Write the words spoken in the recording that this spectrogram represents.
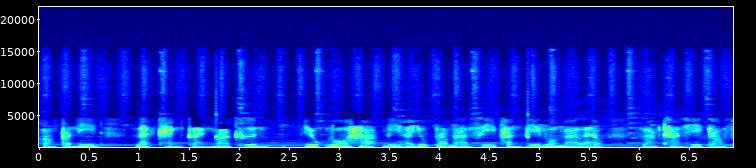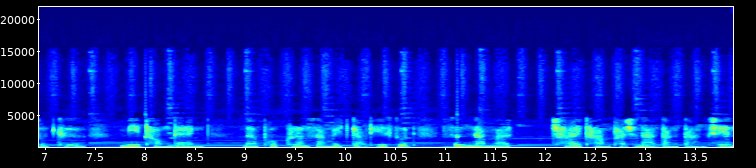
ความประณีตและแข็งแกร่งมากขึ้น ยุคโลหะมีอายุประมาณ 4,000 ปีล่วงมาแล้ว หลักฐานที่เก่าสุดคือ มีดทองแดง และพบเครื่องสำริดเก่าที่สุด ซึ่งนำมาใช้ทำภาชนะต่างๆ เช่น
